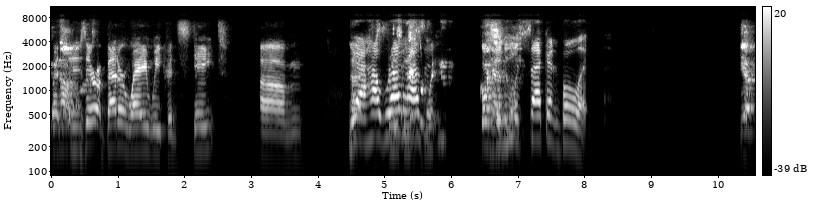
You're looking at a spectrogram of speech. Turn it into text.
But no. is there a better way we could state? um, uh, yeah, how Red has it Go ahead, in Elise. his second bullet. Yeah,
